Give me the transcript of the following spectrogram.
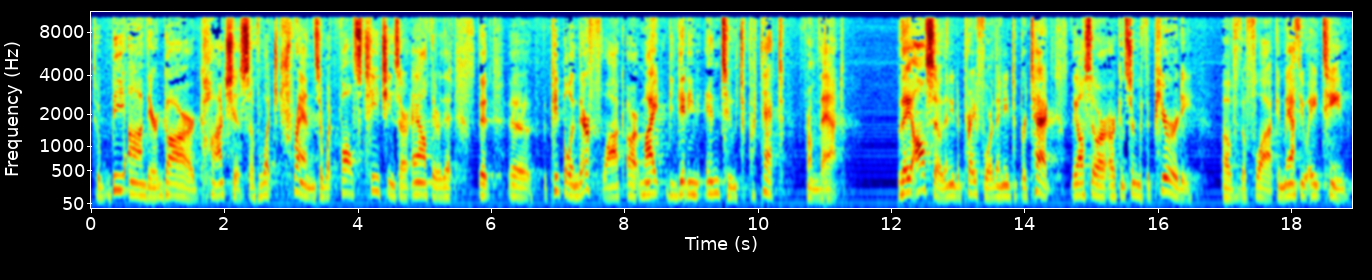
to be on their guard, conscious of what trends or what false teachings are out there that, that uh, the people in their flock are, might be getting into to protect from that. They also, they need to pray for, they need to protect. They also are, are concerned with the purity of the flock. In Matthew 18,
